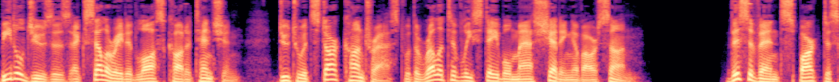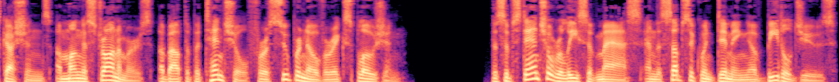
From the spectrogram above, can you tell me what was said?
Betelgeuse's accelerated loss caught attention due to its stark contrast with the relatively stable mass shedding of our Sun. This event sparked discussions among astronomers about the potential for a supernova explosion. The substantial release of mass and the subsequent dimming of Betelgeuse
